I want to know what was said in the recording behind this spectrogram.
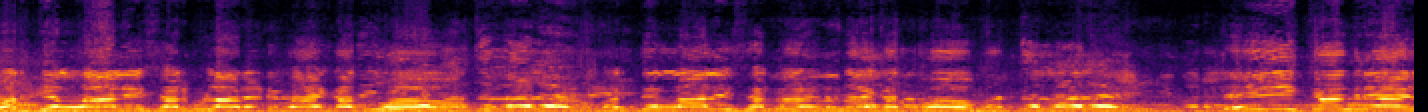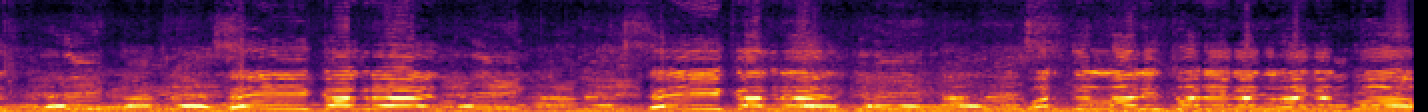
వర్దిల్లాలి. శర్మిలారెడ్డి నాయకత్వం. వర్దిల్లాలి శర్మిలారెడ్డి నాయకత్వం జై కాంగ్రెస్ జై కాంగ్రెస్ జై కాంగ్రెస్ వర్దిల్లాలి సోనియా గాంధీ నాయకత్వం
